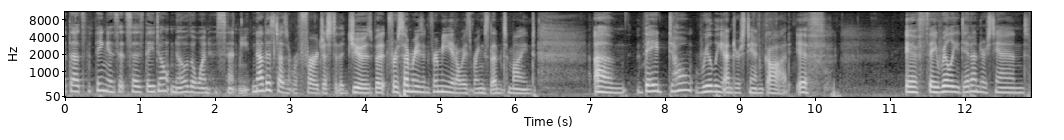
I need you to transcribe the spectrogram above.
but that's the thing is it says they don't know the one who sent me. Now this doesn't refer just to the Jews, but for some reason for me it always brings them to mind. Um, they don't really understand God. If if they really did understand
